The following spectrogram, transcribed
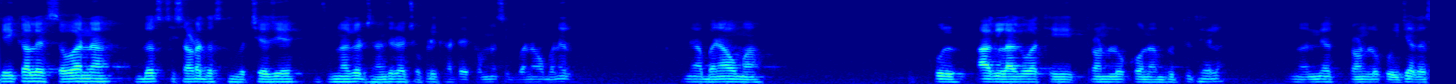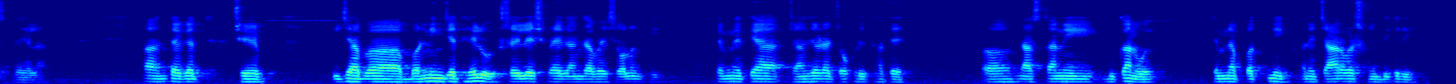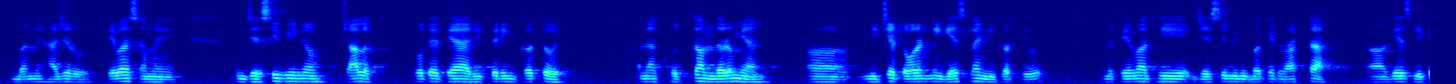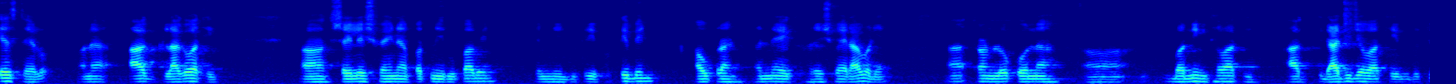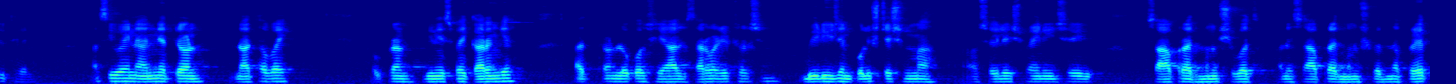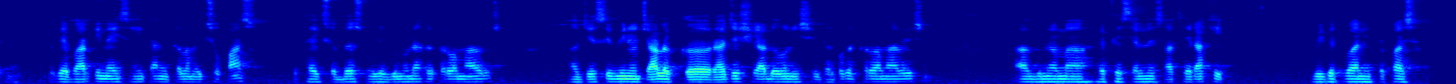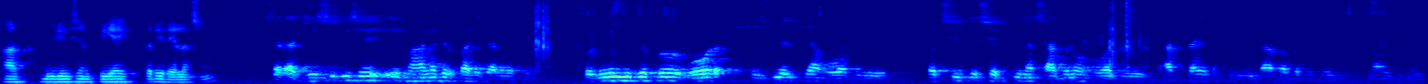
ગઈકાલે સવારના દસથી સાડા દસની વચ્ચે જે જુનાગઢ ઝાંઝરા ચોકડી ખાતે કમનસીબ બનાવ બનેલો. અને આ બનાવમાં કુલ આગ લાગવાથી ત્રણ લોકોના મૃત્યુ થયેલા અને અન્ય ત્રણ લોકો ઈજાગ્રસ્ત થયેલા. આ અંતર્ગત જે ઈજા બર્નિંગ જે થયેલું શૈલેષભાઈ ગાંગાભાઈ સોલંકી, તેમને ત્યાં ઝાંઝરડા ચોકડી ખાતે નાસ્તાની દુકાન હોય, તેમના પત્ની અને ચાર વર્ષની દીકરી બંને હાજર હોય તેવા સમયે જેસીબીનો ચાલક પોતે ત્યાં રિપેરિંગ કરતો હોય અને આ ખોદકામ દરમિયાન નીચે ટોરન્ટની ગેસ લાઇન નીકળતી હોય અને તેમાંથી જેસીબીનું બકેટ વાગતા ગેસ લીકેજ થયેલો અને આગ લાગવાથી શૈલેષભાઈના પત્ની રૂપાબેન, તેમની દીકરી ભક્તિબેન, આ ઉપરાંત અન્ય એક હરેશભાઈ રાવડિયા, આ ત્રણ લોકોના બર્નિંગ થવાથી, આગથી દાજી જવાથી મૃત્યુ થયેલ. આ સિવાયના અન્ય ત્રણ નાથાભાઈ, ઉપરાંત દિનેશભાઈ કારંગિયા, આ ત્રણ લોકો છે હાલ સારવાર હેઠળ છે. બી ડિવિઝન પોલીસ સ્ટેશનમાં શૈલેષભાઈની છે સાપરાધ મનુષ્યવધ અને સાપરાધ મનુષ્યવધના પ્રયત્ન, એટલે કે ભારતીય ન્યાય સંહિતાની કલમ એકસો પાંચ તથા એકસો દસ મુજબ ગુનો દાખલ કરવામાં આવેલો છે. જેસીબીનો ચાલક રાજેશ યાદવની ધરપકડ કરવામાં આવેલી છે. આ ગુનામાં એફએસએલને સાથે રાખી વિગતવારની તપાસ હાલ બી ડિવિઝન પીઆઈ કરી રહેલા છે. સર આ જેસીબી છે એ મહાનગરપાલિકાનું હતું. તો નિયમ મુજબ વોર્ડ ઇજનેર ત્યાં હોવા જોઈએ. પછી જે સેફ્ટીના સાધનો હોવા જોઈએ. આ કાંઈ હતું? નહીં આ બાબતે કોઈ માહિતી નથી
